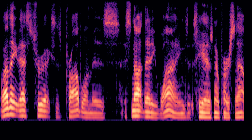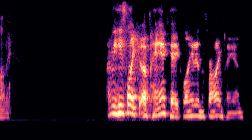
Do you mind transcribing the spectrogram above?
Well, I think that's Truex's problem. Is it's not that he whines; it's he has no personality. I mean, he's like a pancake laying in the frying pan.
